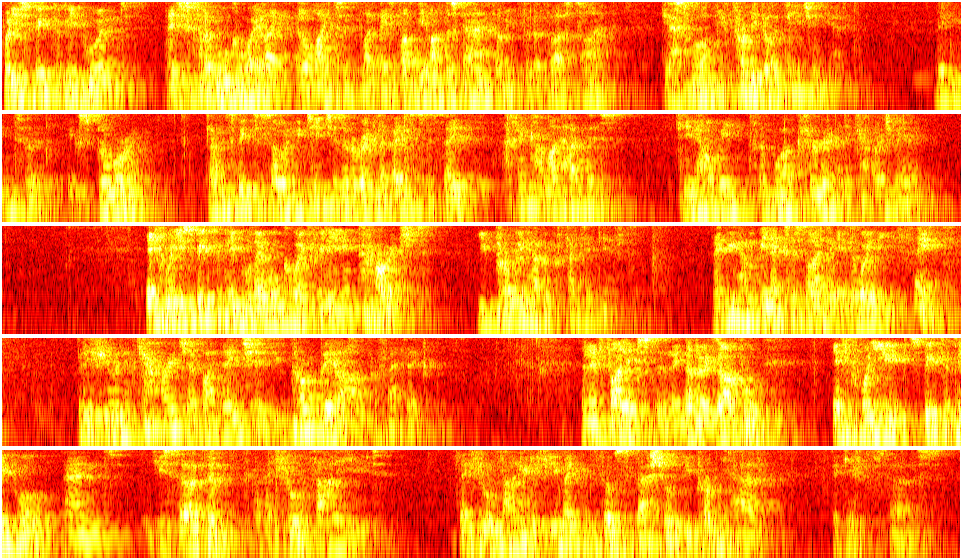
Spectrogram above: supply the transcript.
When you speak to people and they just kind of walk away like enlightened, like they suddenly understand something for the first time. Guess what? You've probably got a teaching gift. Lean into it, explore it. Go and speak to someone who teaches on a regular basis and say, I think I might have this. Can you help me kind of work through it and encourage me in it? If when you speak to people they walk away feeling encouraged, you probably have a prophetic gift. Maybe you haven't been exercising it in the way that you think, but if you're an encourager by nature, you probably are prophetic. And then finally, just as another example, if when you speak to people and you serve them and they feel valued, if they feel valued, if you make them feel special, you probably have the gift of service.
